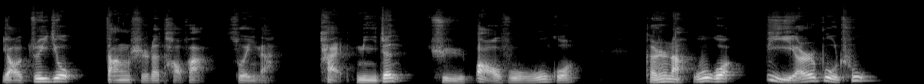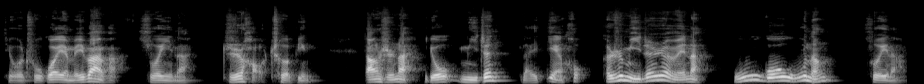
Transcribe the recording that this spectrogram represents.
要追究当时的讨伐，所以呢派米真去报复吴国。可是呢，吴国避而不出，结果楚国也没办法，所以呢只好撤兵。当时呢，由米真来殿后，可是米真认为呢，吴国无能，所以呢，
